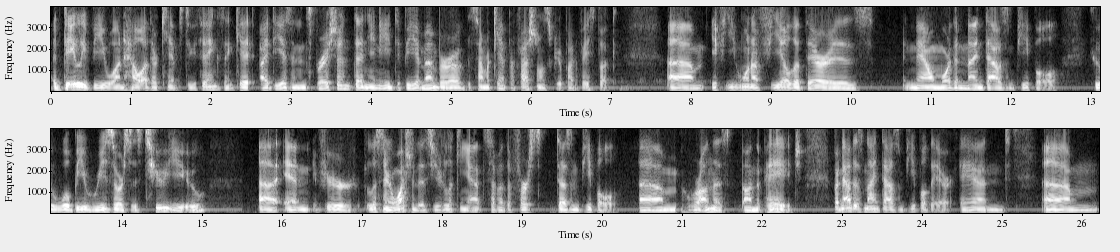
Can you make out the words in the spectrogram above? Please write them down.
a daily view on how other camps do things and get ideas and inspiration, then you need to be a member of the Summer Camp Professionals group on Facebook. Um, if you want to feel that there is now more than 9,000 people who will be resources to you uh, and if you're listening or watching this, you're looking at some of the first dozen people um, who were on this on the page. But now there's 9,000 people there, and um,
